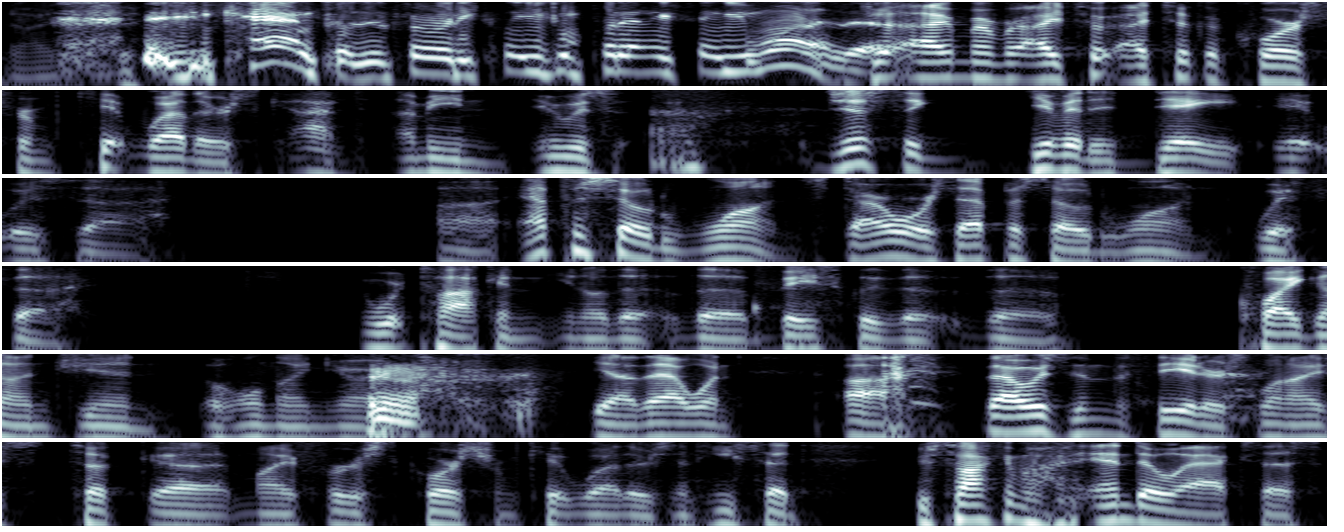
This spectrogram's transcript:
You know, just- You can because it's already clean. You can put anything you want in there. I remember I took I took a course from Kit Weathers. God, I mean, it was just to give it a date. It was uh, uh, episode one, Star Wars episode one. With uh, we're talking, you know, the the basically the the Qui Gon Jinn, the whole nine yards. Ugh. Yeah, that one. Uh, that was in the theaters when I took uh, my first course from Kit Weathers, and he said he was talking about endo access.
